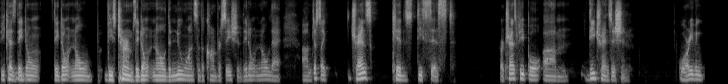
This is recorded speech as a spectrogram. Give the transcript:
because they Mhm. don't they don't know these terms. They don't know the nuance of the conversation. They don't know that um, just like trans kids desist or trans people um, detransition or even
